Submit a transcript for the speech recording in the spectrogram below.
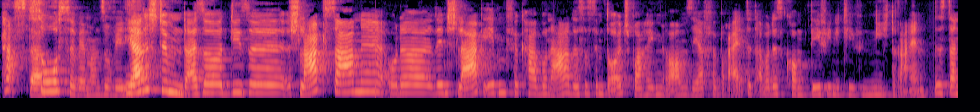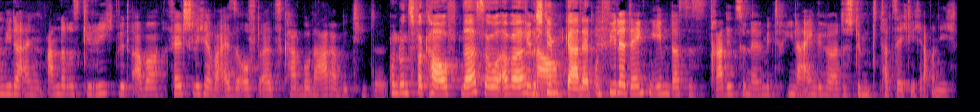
Pasta. Soße, wenn man so will. Ja? ja, das stimmt. Also diese Schlagsahne oder den Schlag eben für Carbonara, das ist im deutschsprachigen Raum sehr verbreitet, aber das kommt definitiv nicht rein. Das ist dann wieder ein anderes Gericht, wird aber fälschlicherweise oft als Carbonara betitelt. Und uns verkauft, ne? So, aber genau. das stimmt gar nicht. Und viele denken eben, dass es traditionell mit hineingehört. Das stimmt tatsächlich aber nicht.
